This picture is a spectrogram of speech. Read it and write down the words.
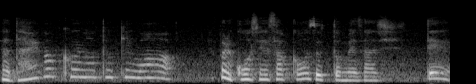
じゃあ大学の時はやっぱり構成作家をずっと目指して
